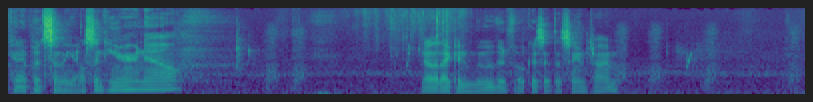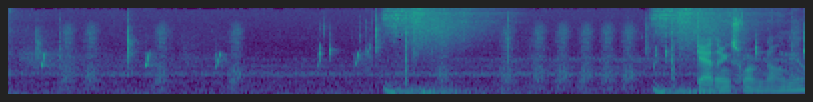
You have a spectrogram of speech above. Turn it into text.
Can I put something else in here now? Now that I can move and focus at the same time? Swarm Longnail?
